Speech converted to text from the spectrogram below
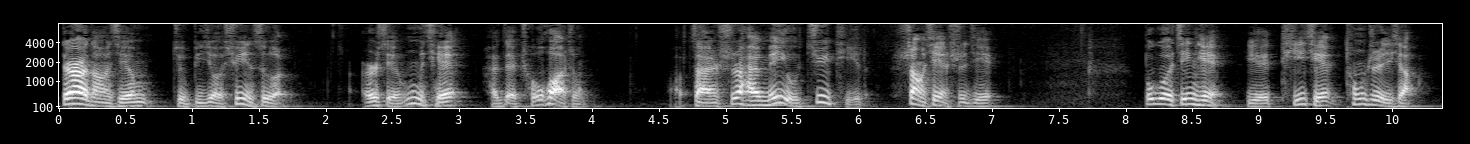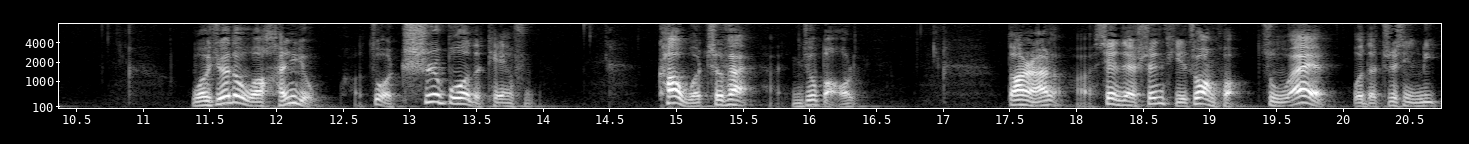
第二档节目就比较逊色了，而且目前还在筹划中，啊，暂时还没有具体的上线时间。不过今天也提前通知一下，我觉得我很有做吃播的天赋，靠我吃饭你就饱了。当然了啊，现在身体状况阻碍我的执行力。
